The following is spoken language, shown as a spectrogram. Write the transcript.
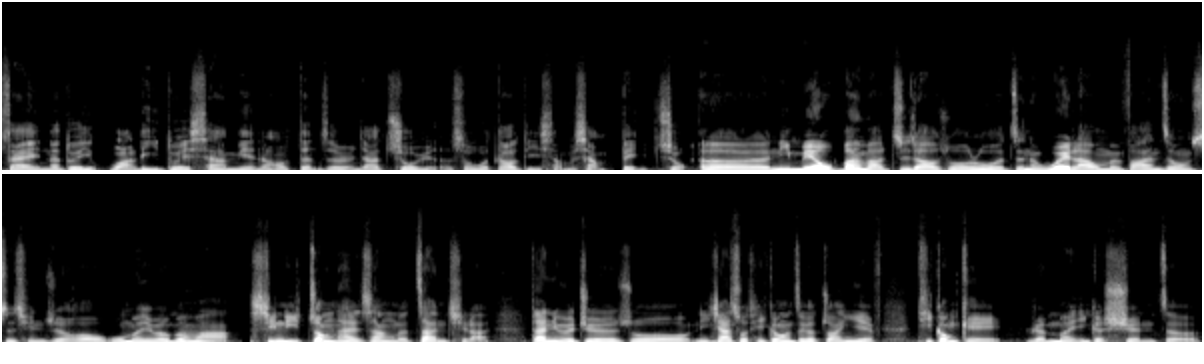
在那堆瓦砾堆下面，然后等着人家救援的时候，我到底想不想被救？呃，你没有办法知道说，如果真的未来我们发生这种事情之后，我们有没有办法心理状态上的站起来？但你会觉得说，你现在所提供的这个专业，提供给人们一个选择，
